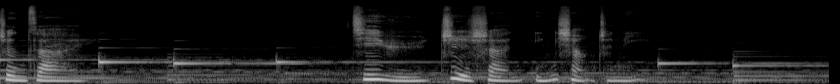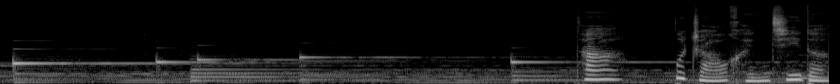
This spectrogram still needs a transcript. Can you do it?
正在基于至善影响着你。它不着痕迹的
